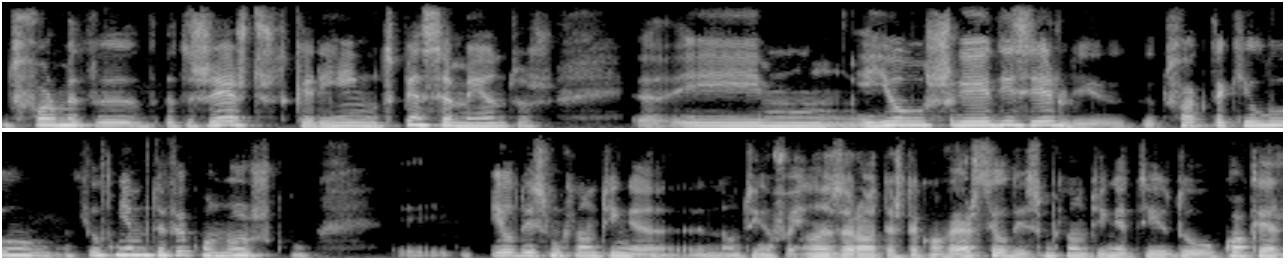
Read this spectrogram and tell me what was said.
de forma de, de, gestos de carinho, de pensamentos. Eh, e, e eu cheguei a dizer-lhe que, de facto, aquilo, aquilo tinha muito a ver connosco. Ele disse-me que não tinha, não tinha, foi em Lanzarote esta conversa, ele disse-me que não tinha tido qualquer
